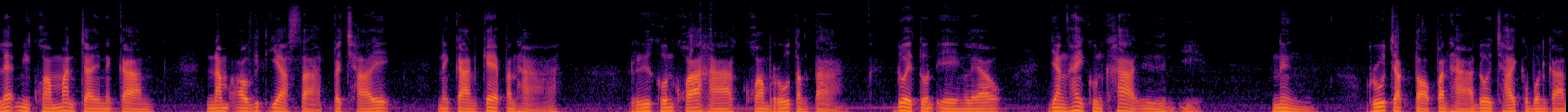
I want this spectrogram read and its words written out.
และมีความมั่นใจในการนำเอาวิทยาศาสตร์ไปใช้ในการแก้ปัญหา หรือค้นคว้าหาความรู้ต่างๆ ด้วยตนเองแล้ว ยังให้คุณค่าอื่นอีก 1. รู้จักตอบปัญหาโดยใช้กระบวนการ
